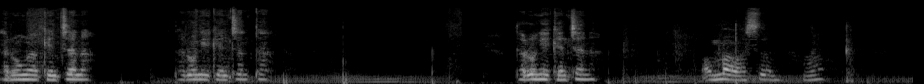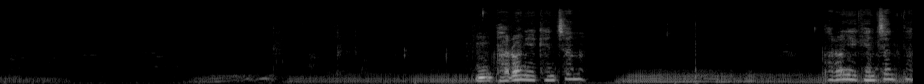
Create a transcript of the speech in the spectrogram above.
다롱아 괜찮아? 다롱이 괜찮다? 다롱이 괜찮아? 엄마 왔어. 어? 응, 다롱이 괜찮아. 다롱이 괜찮다.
